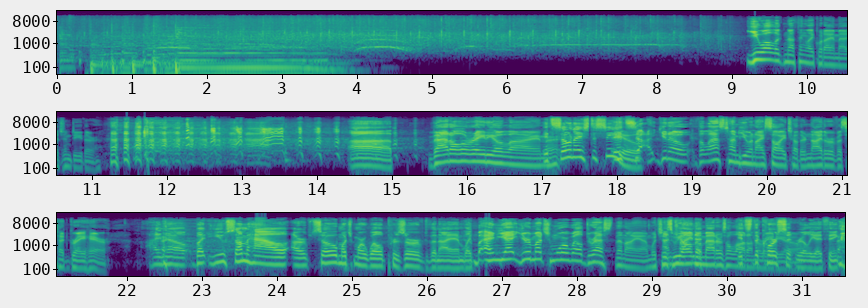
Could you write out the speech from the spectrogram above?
You all look nothing like what I imagined either. Uh, that old radio line. It's so nice to see It's, you. uh, you know, the last time you and I saw each other, neither of us had gray hair. I know, but you somehow are so much more well preserved than I am. Like, And yet, you're much more well dressed than I am, which, as I'm we all know, to- matters a lot It's on the, the, corset, really. I think.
